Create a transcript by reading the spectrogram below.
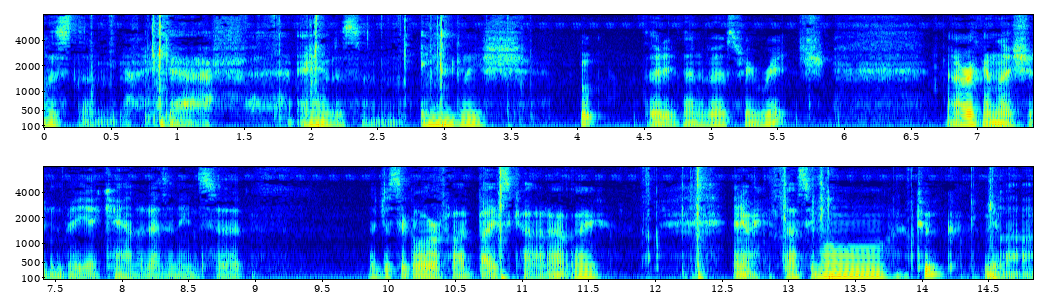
Liston, Gaff, Anderson, English, oh, 30th anniversary, Rich. I reckon they shouldn't be accounted as an insert. They're just a glorified base card, aren't they? Anyway, Moore, Took, Miller.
